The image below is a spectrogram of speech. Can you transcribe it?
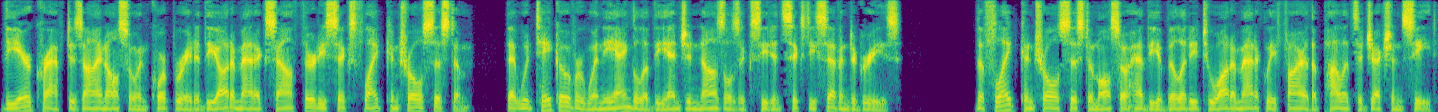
The aircraft design also incorporated the automatic South-36 flight control system, that would take over when the angle of the engine nozzles exceeded 67 degrees. The flight control system also had the ability to automatically fire the pilot's ejection seat,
